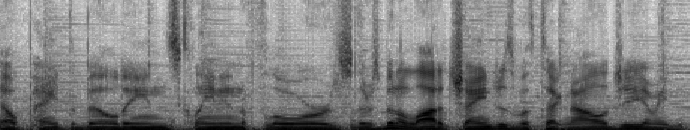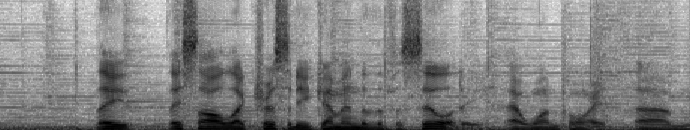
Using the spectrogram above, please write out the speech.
help paint the buildings, cleaning the floors. There's been a lot of changes with technology. I mean, they they saw electricity come into the facility at one point. Um,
